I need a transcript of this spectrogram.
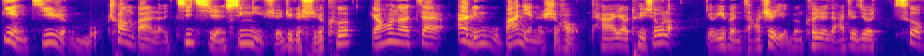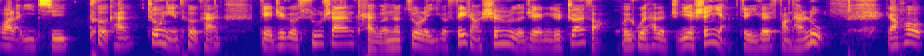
奠基人物，创办了机器人心理学这个学科。然后呢，在二零五八年的时候，他要退休了。有一本杂志，有本科学杂志，就策划了一期特刊周年特刊，给这个苏珊凯文呢做了一个非常深入的这样一个专访，回顾他的职业生涯，就一个访谈录。然后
